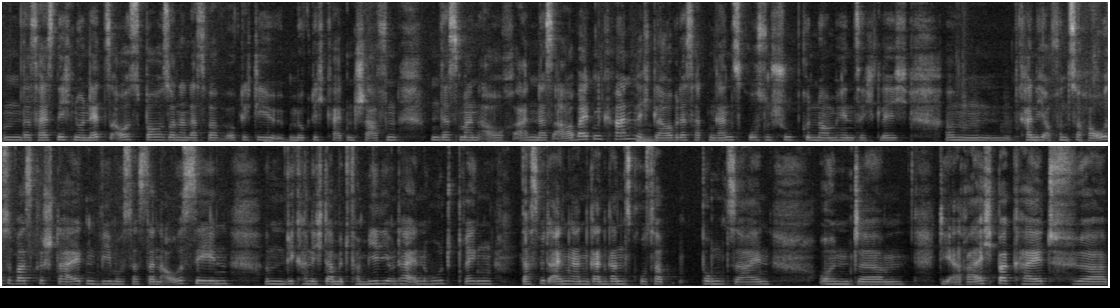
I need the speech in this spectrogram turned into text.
Ähm, das heißt nicht nur Netzausbau, sondern dass wir wirklich die Möglichkeiten schaffen, dass man auch anders arbeiten kann. Mhm. Ich glaube, das hat einen ganz großen Schub genommen hinsichtlich, ähm, kann ich auch von zu Hause was gestalten? Wie muss das dann aussehen? Ähm, wie kann ich damit Familie unter einen Hut bringen? Das wird ein, ein ein ganz großer Punkt sein. Und ähm, die Erreichbarkeit für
